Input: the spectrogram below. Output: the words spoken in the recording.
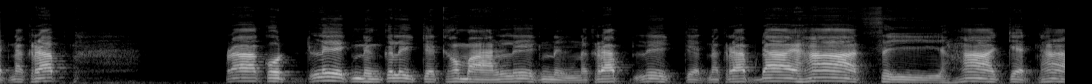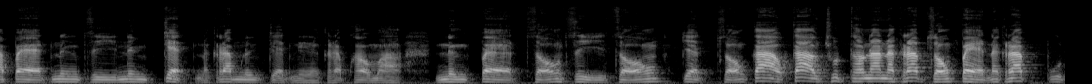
ดนะครับ ปรากฏเลขหนึ่งก็เลขเจ็ดเข้ามาเลขหนึ่งนะครับ เลขเจ็ดนะครับ ได้ห้าสี่ห้าเจ็ดห้าแปดหนึ่งสี่หนึ่งเจ็ดนะครับหนึ่งเจ็ดนี่นะครับเข้ามาหนึ่งแปดสองสี่สองเจ็ดสองเก้าเก้าชุดเท่านั้นนะครับสองแปดนะครับ พูด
